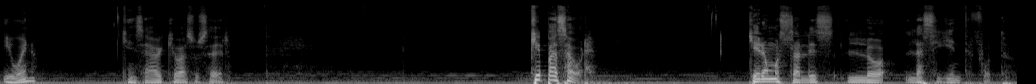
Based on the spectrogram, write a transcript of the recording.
y bueno, quién sabe qué va a suceder. ¿Qué pasa ahora? Quiero mostrarles lo, la siguiente foto.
